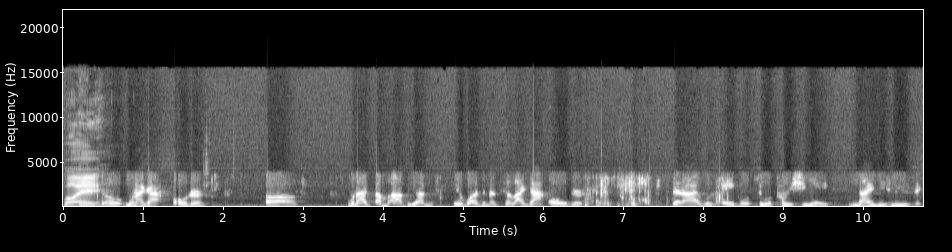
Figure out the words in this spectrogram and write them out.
Well, hey. And so when I got older, uh, when I I'm, I'll be honest, it wasn't until I got older that I was able to appreciate '90s music.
